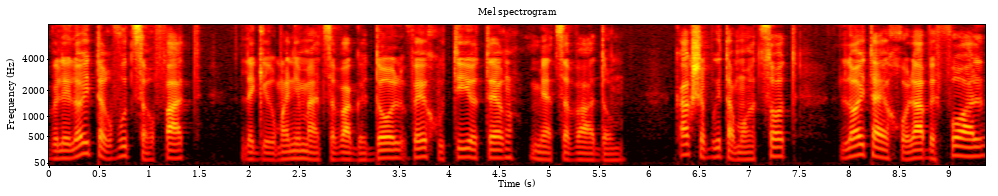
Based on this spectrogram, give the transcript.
וללא התערבות צרפת, לגרמנים היה צבא גדול ואיכותי יותר מהצבא האדום, כך שברית המועצות לא הייתה יכולה בפועל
